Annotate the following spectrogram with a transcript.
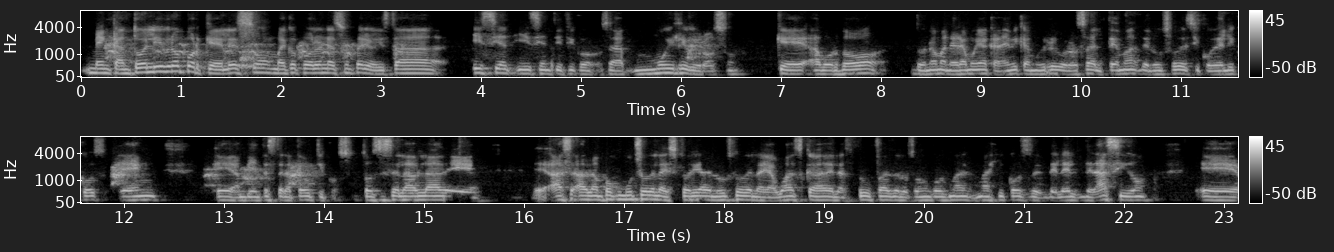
Me encantó el libro porque él es un, Michael Pollan es un periodista y, y científico, o sea, muy riguroso, que abordó de una manera muy académica, muy rigurosa el tema del uso de psicodélicos en eh, ambientes terapéuticos. Entonces él habla de, habla un poco mucho de la historia del uso de la ayahuasca, de las trufas, de los hongos mágicos, del ácido. Eh,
